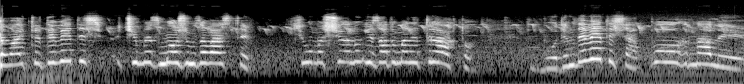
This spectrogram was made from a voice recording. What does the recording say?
Давайте дивитись, чи ми зможемо завести цю машину і ззаду мене трактор. Будемо дивитися, погнали!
